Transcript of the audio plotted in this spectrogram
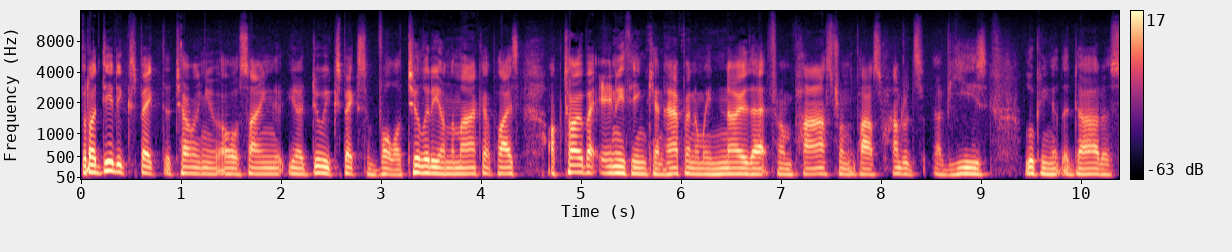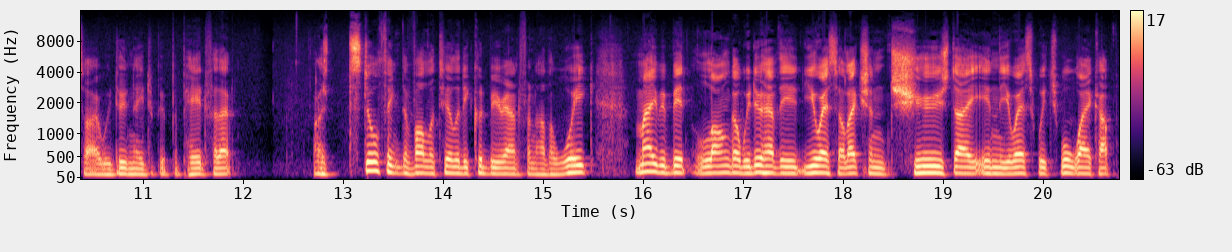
but I did expect the telling you or saying that, you know, do expect some volatility on the marketplace. October, anything can happen, and we know that from past, from the past hundreds of years looking at the data. So we do need to be prepared for that. I still think the volatility could be around for another week, maybe a bit longer. We do have the US election Tuesday in the US, which will wake up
